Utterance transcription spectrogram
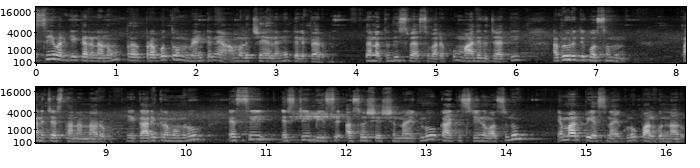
ఎస్సీ వర్గీకరణను ప్ర ప్రభుత్వం వెంటనే అమలు చేయాలని తెలిపారు. తన తుది శ్వాస వరకు మాదిగ జాతి అభివృద్ధి కోసం పనిచేస్తానన్నారు. ఈ కార్యక్రమంలో ఎస్సీ ఎస్టీ బీసీ అసోసియేషన్ నాయకులు కాకి శ్రీనివాసులు ఎంఆర్పిఎస్ నాయకులు పాల్గొన్నారు.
